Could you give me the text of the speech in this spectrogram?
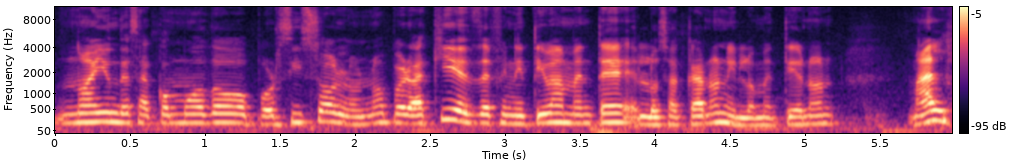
no hay un desacomodo por sí solo, ¿no? Pero aquí es definitivamente lo sacaron y lo metieron mal,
